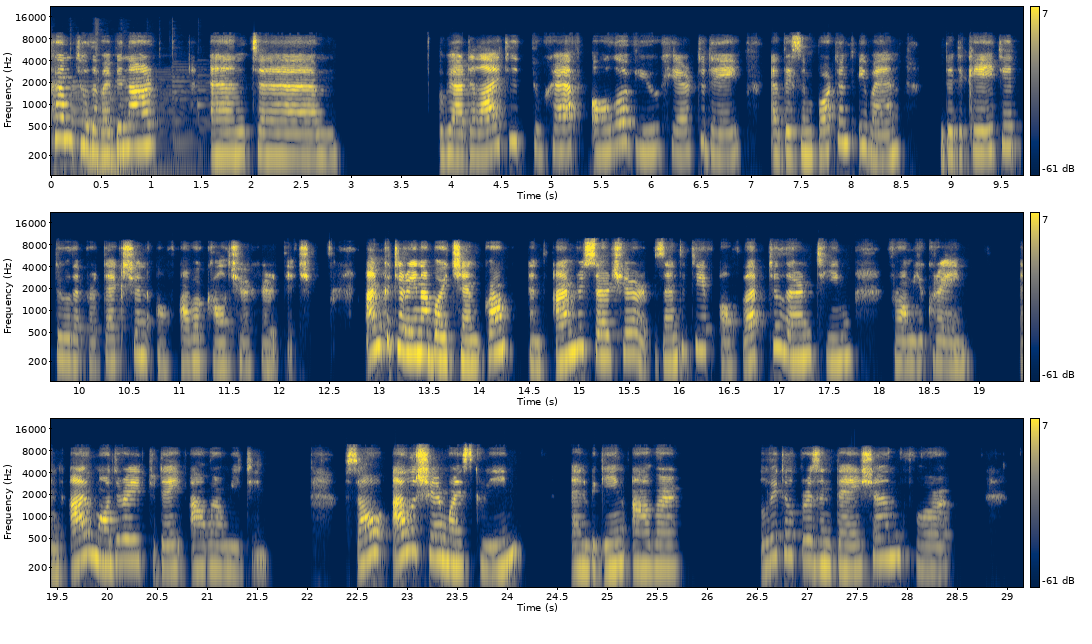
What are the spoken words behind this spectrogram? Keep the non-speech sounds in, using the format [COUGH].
Welcome to the webinar and um, we are delighted to have all of you here today at this important event dedicated to the protection of our culture heritage. I'm Kateryna Boichenko and I'm researcher representative of Web2Learn team from Ukraine and I'll moderate today our meeting. So I will share my screen and begin our little presentation for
